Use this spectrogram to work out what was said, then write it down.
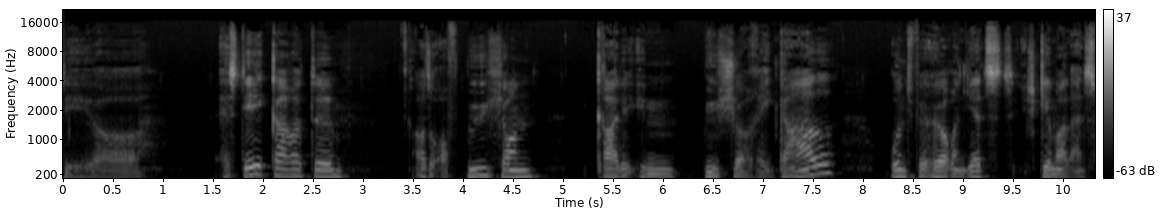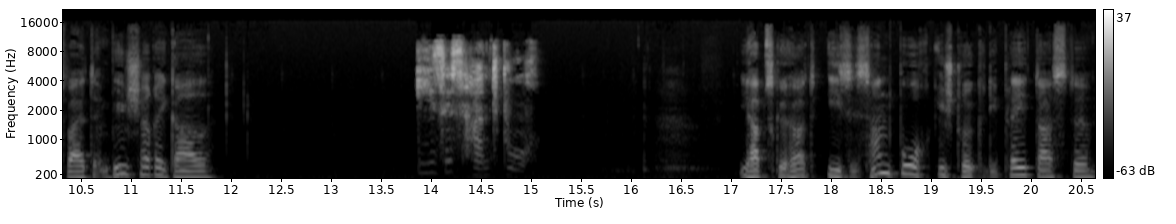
der SD-Karte, also auf Büchern, gerade im Bücherregal. Und wir hören jetzt, ich gehe mal eins weiter im Bücherregal, ISIS Handbuch. Ihr habt's gehört, ISIS Handbuch. Ich drücke die Play-Taste.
